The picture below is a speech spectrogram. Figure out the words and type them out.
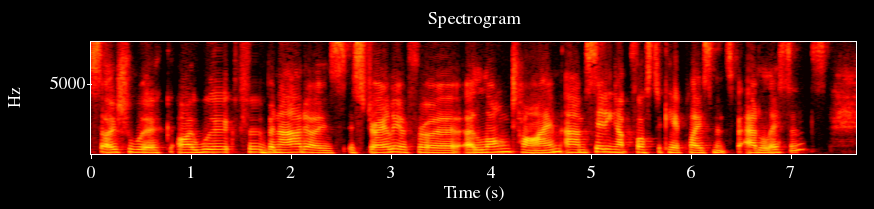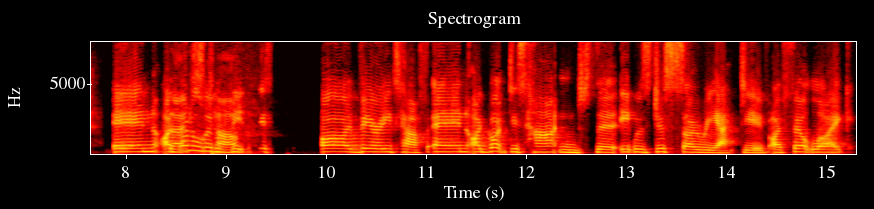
social work. I worked for Barnardos Australia for a, a long time, um, setting up foster care placements for adolescents. And I got a little tough. bit oh, very tough. And I got disheartened that it was just so reactive. I felt like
